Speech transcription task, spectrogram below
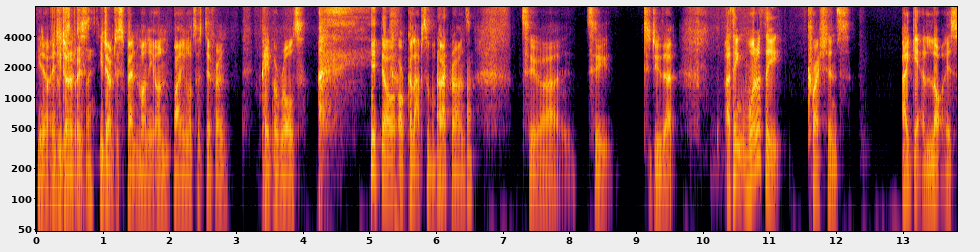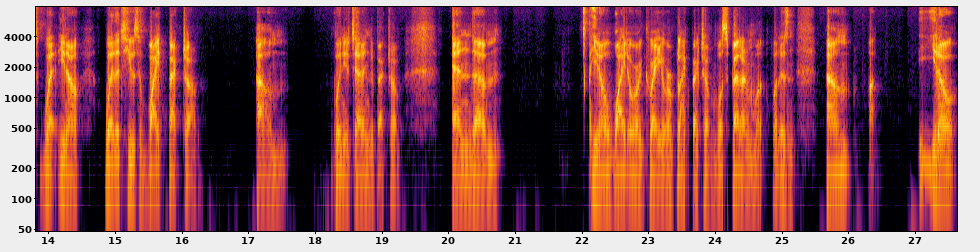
You know, and you don't have to, you don't have to spend money on buying lots of different paper rolls, you know, or collapsible uh, backgrounds to uh, to to do that. I think one of the questions I get a lot is what you know whether to use a white backdrop um, when you're gelling the backdrop. And, um, you know, white or a gray or a black backdrop, what's better and what, what isn't. Um, you know,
